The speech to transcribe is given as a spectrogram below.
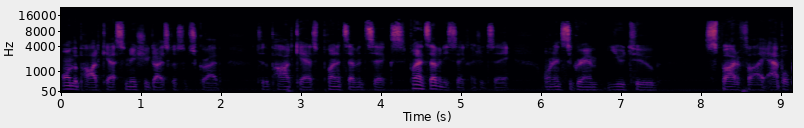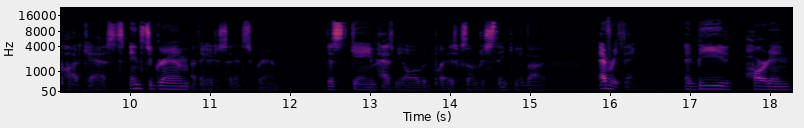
on the podcast. So make sure you guys go subscribe to the podcast, Planet 76, Planet 76, I should say, on Instagram, YouTube, Spotify, Apple Podcasts, Instagram. I think I just said Instagram. This game has me all over the place because I'm just thinking about everything. Embiid, Harden,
